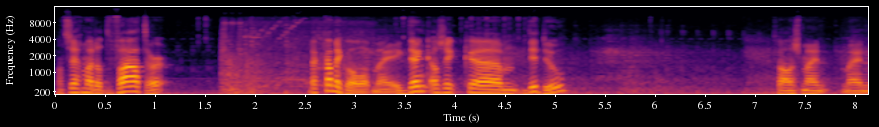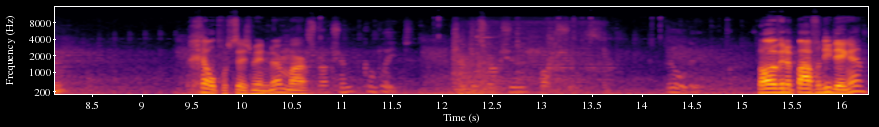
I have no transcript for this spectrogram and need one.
Want zeg maar dat water... Daar kan ik wel wat mee. Ik denk als ik ehm, dit doe... Trouwens, mijn, mijn geld wordt steeds minder, maar... Bouw even een paar van die dingen.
